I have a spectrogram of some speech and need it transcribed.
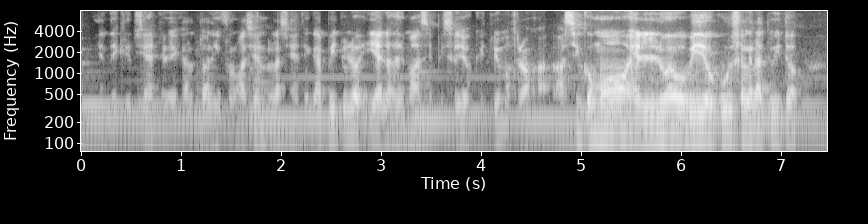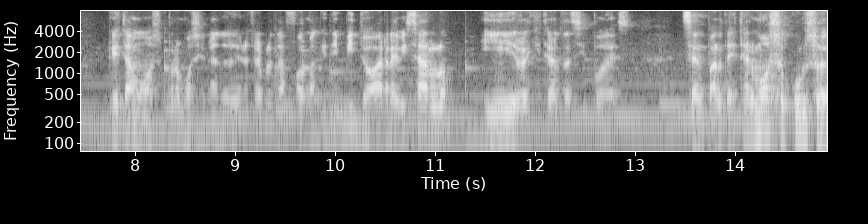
en descripciones te voy a dejar toda la información en relación a este capítulo y a los demás episodios que estuvimos trabajando, así como el nuevo video curso gratuito que estamos promocionando desde nuestra plataforma, que te invito a revisarlo y registrarte así puedes ser parte de este hermoso curso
